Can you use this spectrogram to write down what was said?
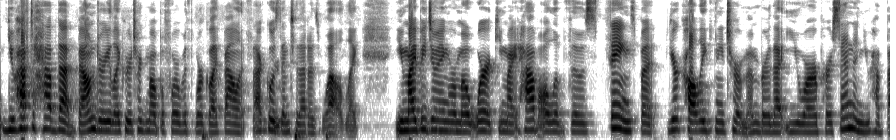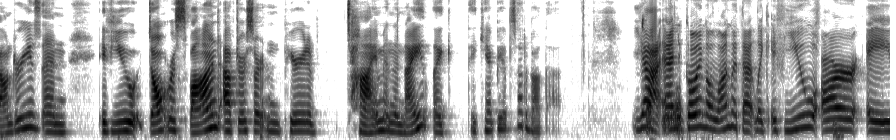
you have to have that boundary like we were talking about before with work life balance. That goes into that as well. Like you might be doing remote work you might have all of those things but your colleagues need to remember that you are a person and you have boundaries. And if you don't respond after a certain period of time in the night like they can't be upset about that. Yeah, and going along with that, like if you are a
